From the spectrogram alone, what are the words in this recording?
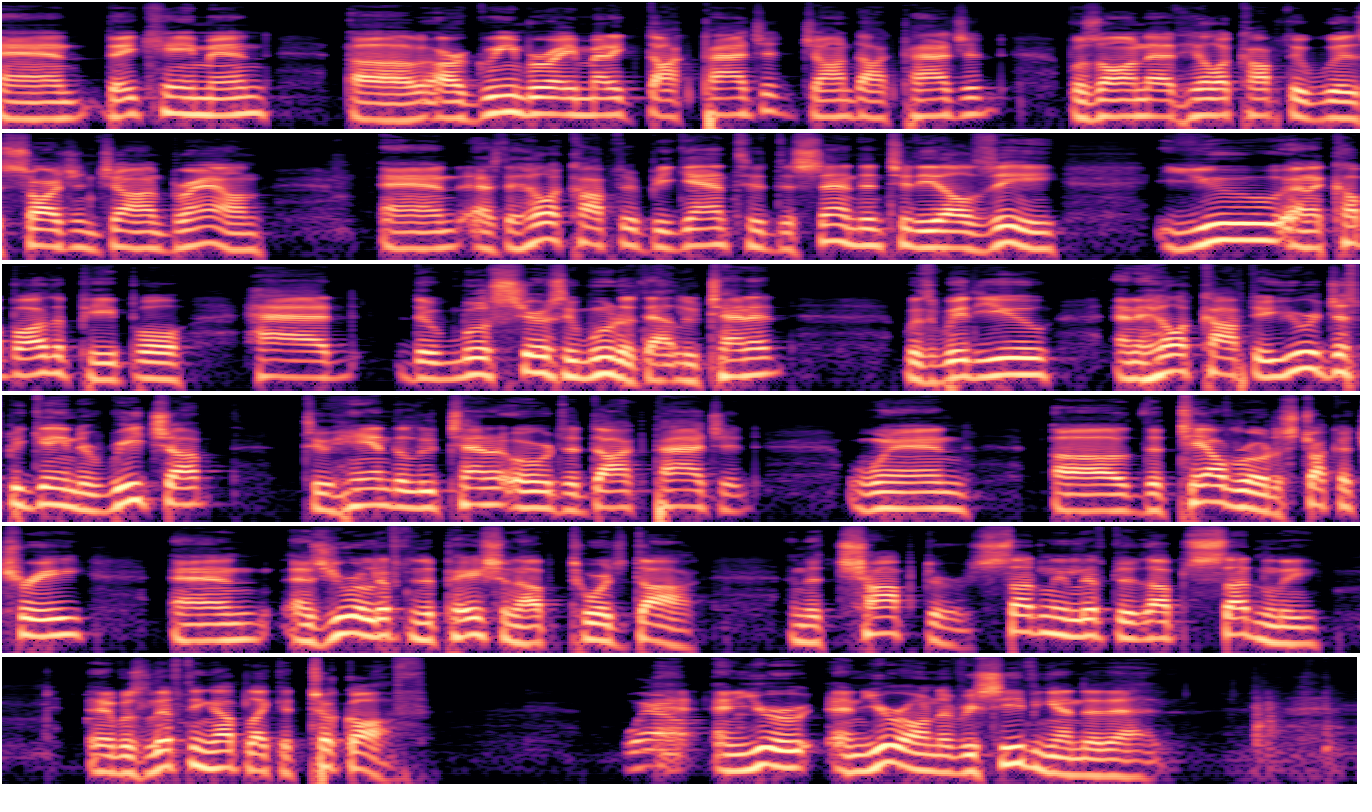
and they came in. Uh, our Green Beret medic Doc Paget, John Doc Paget, was on that helicopter with Sergeant John Brown. And as the helicopter began to descend into the LZ, you and a couple other people had the most seriously wounded. That lieutenant was with you, and a helicopter, you were just beginning to reach up to hand the lieutenant over to Doc Paget when uh, the tail rotor struck a tree. And as you were lifting the patient up towards Doc, and the chopper suddenly lifted up suddenly, it was lifting up like it took off Well, and you're and you're on the receiving end of that.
